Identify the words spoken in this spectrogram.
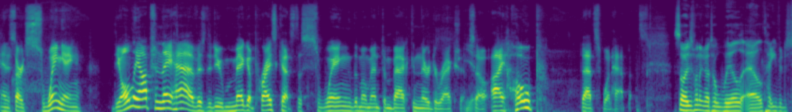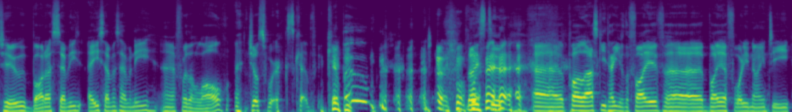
and it starts swinging, the only option they have is to do mega price cuts to swing the momentum back in their direction. So I hope that's what happens. So I just want to go to Will L. Thank you for the two. Bought a seventy a seven seventy uh, for the lol. It just works. Kaboom! nice dude. Uh, Paul Lasky, thank you for the five. Uh, buy a forty ninety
